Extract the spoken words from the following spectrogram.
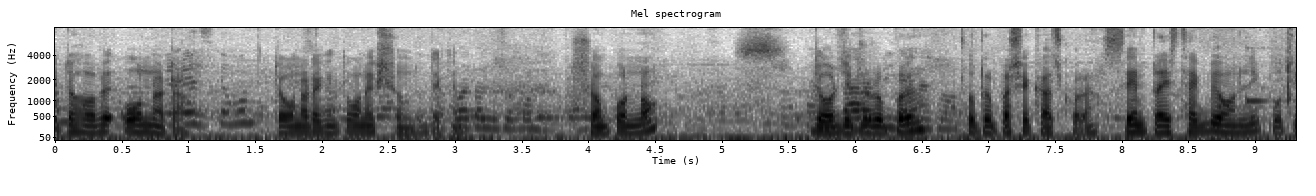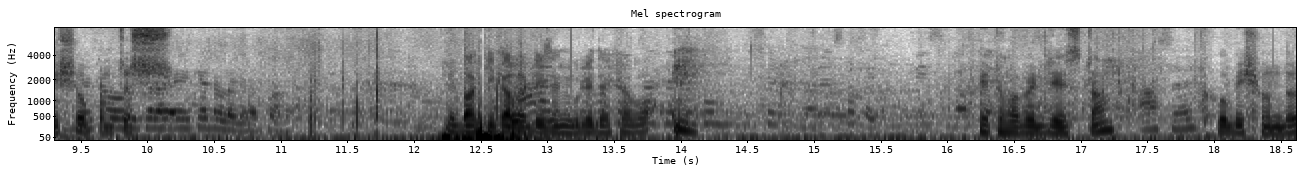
এটা হবে ওড়নাটা। এটা ওড়নাটা কিন্তু অনেক সুন্দর, দেখেন। সম্পূর্ণ জর্জেটের উপরে চতুর্পাশে কাজ করা। সেম প্রাইস থাকবে অনলি পঁচিশশো পঞ্চাশ। বাকি কালার ডিজাইনগুলি দেখাবো। এটা হবে ড্রেসটা, খুবই সুন্দর।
